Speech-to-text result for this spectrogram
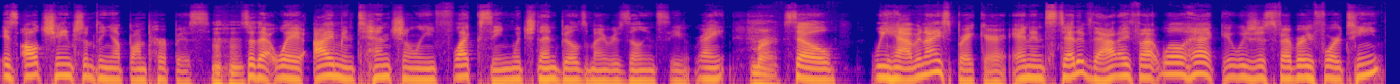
is I'll change something up on purpose. Mm-hmm. So that way I'm intentionally flexing, which then builds my resiliency, right? Right. So we have an icebreaker. And instead of that, I thought, well, heck, it was just February 14th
